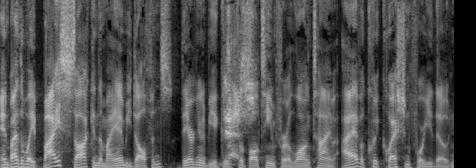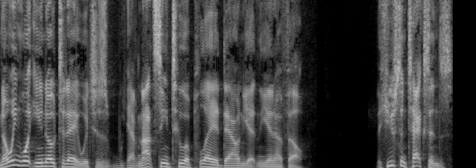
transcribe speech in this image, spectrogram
And by the way, buy stock in the Miami Dolphins. They're going to be a good yes. football team for a long time. I have a quick question for you, though. Knowing what you know today, which is we have not seen Tua play it down yet in the NFL, the Houston Texans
